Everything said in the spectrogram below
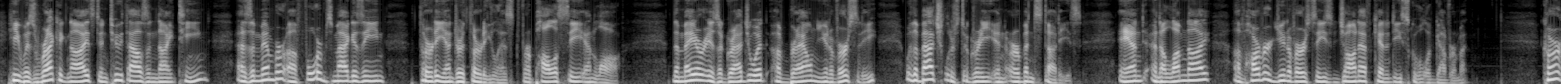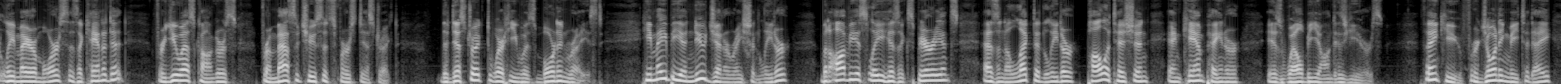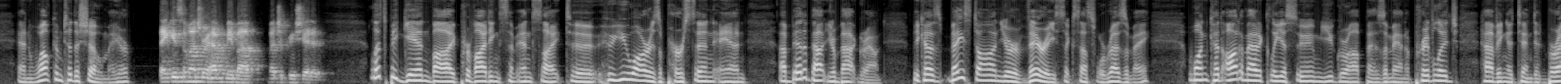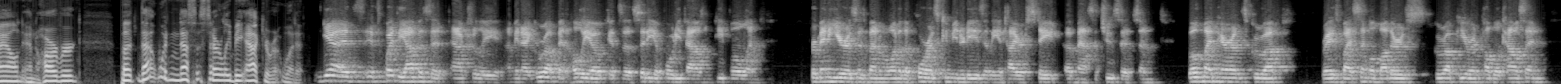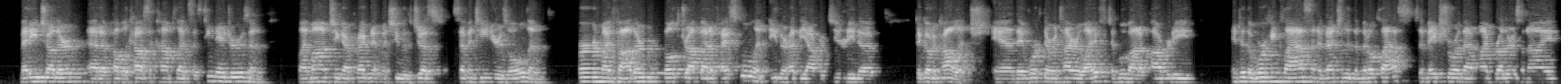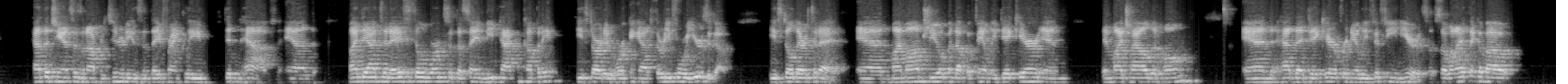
He was recognized in 2019 as a member of Forbes magazine 30 Under 30 list for policy and law. The mayor is a graduate of Brown University with a bachelor's degree in urban studies and an alumni of Harvard University's John F. Kennedy School of Government. Currently, Mayor Morse is a candidate for U.S. Congress from Massachusetts' 1st District, the district where he was born and raised. He may be a new generation leader, but obviously his experience as an elected leader, politician, and campaigner is well beyond his years. Thank you for joining me today, and welcome to the show, Mayor. Thank you so much for having me, Bob. Much appreciated. Let's begin by providing some insight to who you are as a person and a bit about your background. Because based on your very successful resume, one could automatically assume you grew up as a man of privilege, having attended Brown and Harvard, but that wouldn't necessarily be accurate, would it? Yeah, it's it's quite the opposite, actually. I mean, I grew up in Holyoke. It's a city of forty thousand people, and for many years has been one of the poorest communities in the entire state of Massachusetts. And both my parents grew up raised by single mothers, grew up here in public housing, met each other at a public housing complex as teenagers, and my mom, she got pregnant when she was just 17 years old, and her and my father both dropped out of high school and neither had the opportunity to to go to college. And they've worked their entire life to move out of poverty into the working class and eventually the middle class to make sure that my brothers and I had the chances and opportunities that they frankly didn't have. And my dad today still works at the same meatpacking company he started working at 34 years ago. He's still there today. And my mom, she opened up a family daycare in in my childhood home and had that daycare for nearly 15 years. So when I think about,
